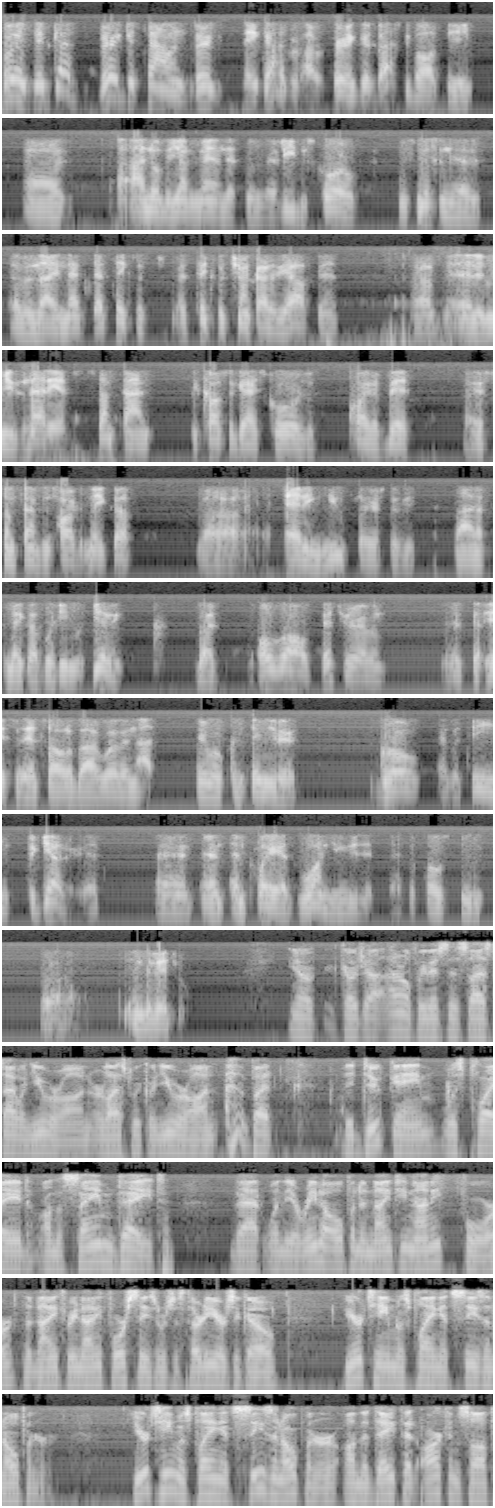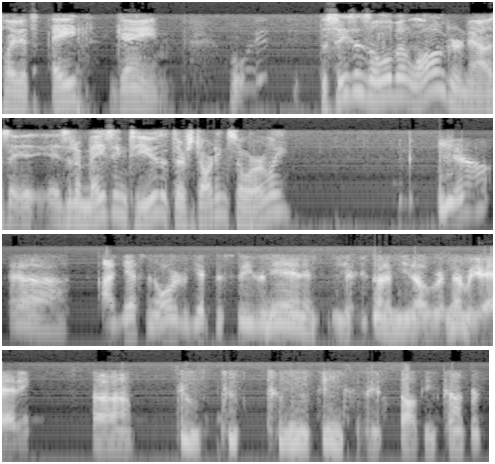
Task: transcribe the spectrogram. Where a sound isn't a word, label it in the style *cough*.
Well, they've got very good talent. Very, they got a, a very good basketball team. Uh, I know the young man that was the leading scorer was missing the other night, and that that takes a that takes a chunk out of the offense. Uh, and the reason that is sometimes because the guy scores quite a bit, sometimes it's hard to make up. Uh, adding new players to the lineup to make up what he was giving, but overall picture of him, it's it's it's all about whether or not they will continue to grow as a team together. It's and and and play as one unit as opposed to uh, individual. You know, Coach, I don't know if we mentioned this last night when you were on, or last week when you were on, *clears throat* but the Duke game was played on the same date that when the arena opened in 1994, the 93-94 season, which is 30 years ago, your team was playing its season opener. Your team was playing its season opener on the date that Arkansas played its eighth game. The season's a little bit longer now. Is it, is it amazing to you that they're starting so early? Yeah, uh, I guess in order to get the season in, and you're going to, you know, remember you're adding uh, two, two, two new teams to the Southeast Conference,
